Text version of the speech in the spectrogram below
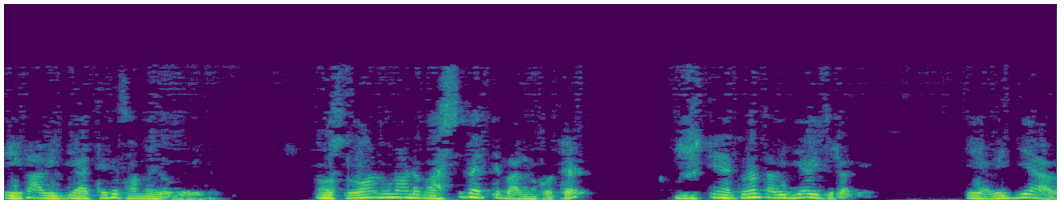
ඒක අවිද්‍යාවත් එක්ක සමයෝග වෙනවා. නමුත් සෝවාන් වුණාට පස්සේ පැත්තේ බලනකොට දෘෂ්ටි නැතුණත් අවිද්‍යාව ඉතුරුලා තියෙනවා. ඒ අවිද්‍යාව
